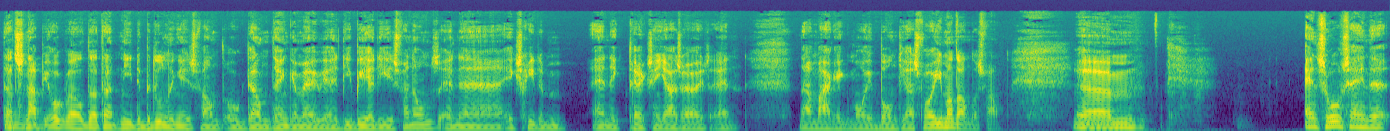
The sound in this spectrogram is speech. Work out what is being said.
dat snap je ook wel dat dat niet de bedoeling is. Want ook dan denken wij weer, die beer die is van ons. En eh, ik schiet hem en ik trek zijn jas uit. En daar maak ik een mooie bontjas voor iemand anders van. Ehm, en zo zijn er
